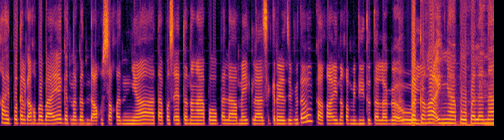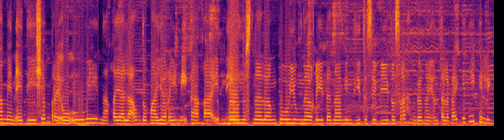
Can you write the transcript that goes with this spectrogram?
kahit po talaga ako babae, ganda ganda ako sa kanya. Tapos eto na nga po pala, may classic recipe. Ito, kakain na kami dito talaga, uy. Pagkakain nga po pala namin, eh di syempre uuwi na. Kaya laong dumayo rin ikakain. Bonus na lang po yung nakita namin dito si Venus Ra. Hanggang ngayon talaga ay kinikilig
